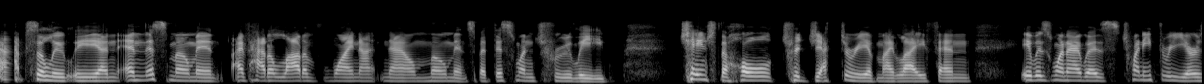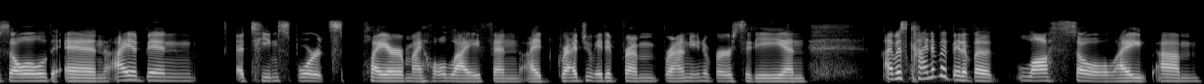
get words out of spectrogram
Absolutely. And and this moment, I've had a lot of why not now moments, but this one truly changed the whole trajectory of my life. And it was when I was 23 years old and I had been a team sports player my whole life and I graduated from Brown University and I was kind of a bit of a lost soul. I um,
